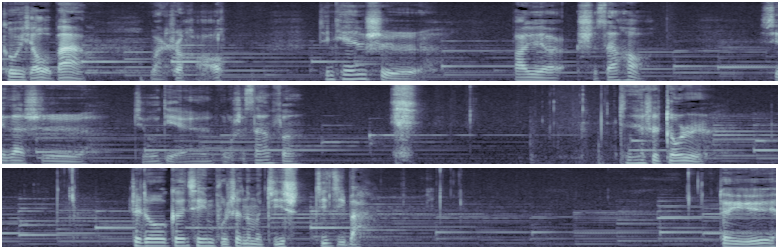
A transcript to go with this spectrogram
各位小伙伴，晚上好！今天是八月十三号，现在是九点五十三分。今天是周日，这周更新不是那么及时积极吧？对于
